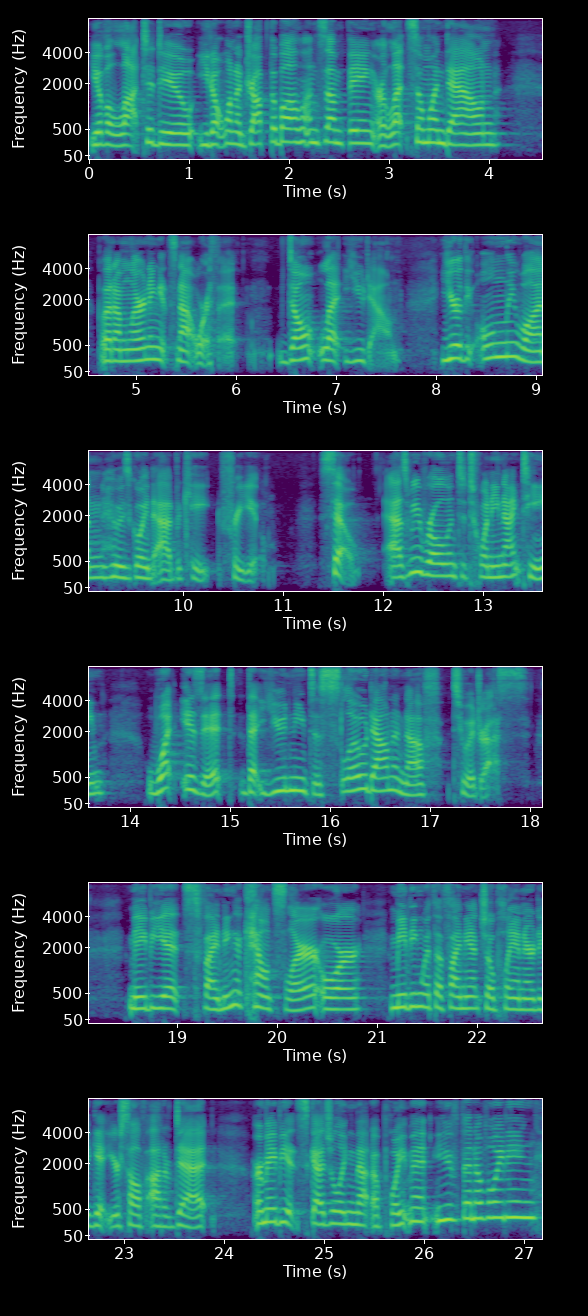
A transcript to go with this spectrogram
You have a lot to do. You don't want to drop the ball on something or let someone down but I'm learning it's not worth it. Don't let you down. You're the only one who is going to advocate for you. So, as we roll into 2019, what is it that you need to slow down enough to address? Maybe it's finding a counselor or meeting with a financial planner to get yourself out of debt, or maybe it's scheduling that appointment you've been avoiding,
